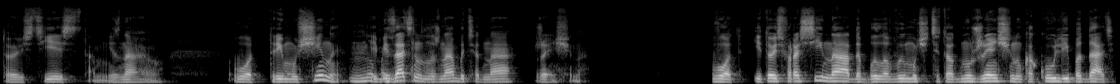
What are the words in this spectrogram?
То есть есть, там, не знаю, вот, три мужчины, ну, и обязательно понятно. должна быть одна женщина. Вот. И то есть в России надо было вымучить эту одну женщину какую-либо дать.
